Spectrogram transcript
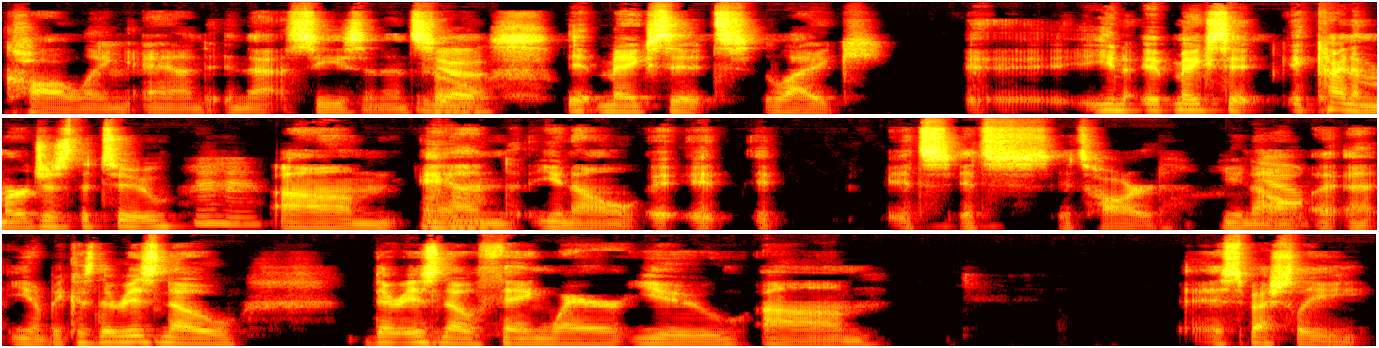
calling and in that season. And so yes. it makes it like eh, you know it makes it it kind of merges the two Mm-hmm. um Mhm. and you know it, it it it's it's it's hard you know Yeah. uh, uh, you know because there is no there is no thing where you um especially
